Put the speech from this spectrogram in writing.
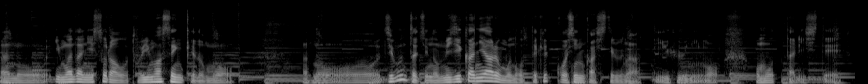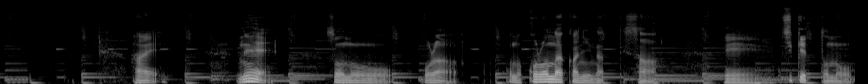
あの未だに空を飛びませんけども、あの、自分たちの身近にあるものって結構進化してるなっていうふうにも思ったりして。はい。ねえ。そのほらこのコロナ禍になってさ、えー、チケットの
